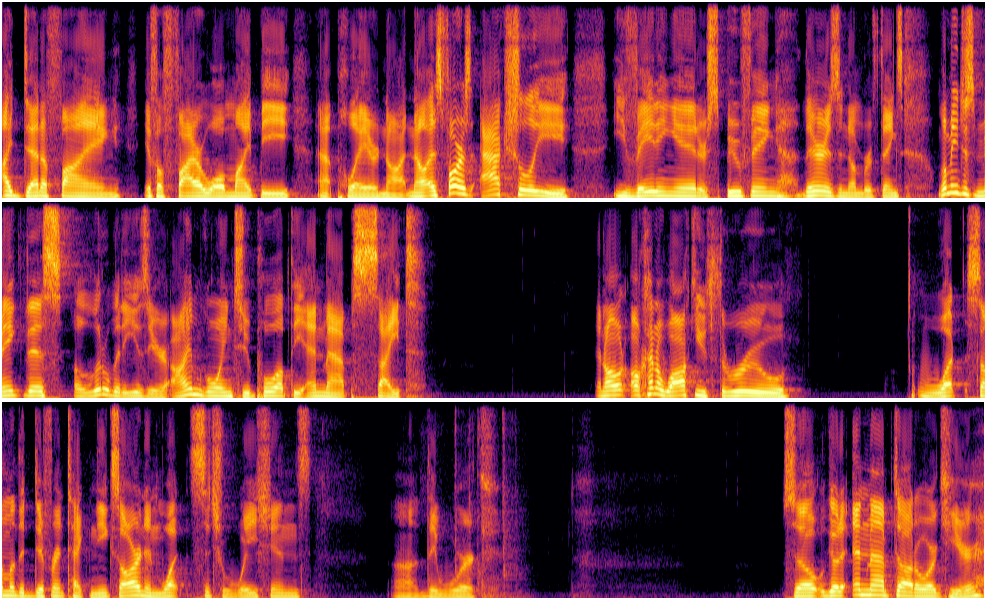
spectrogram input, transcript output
identifying if a firewall might be at play or not. Now, as far as actually evading it or spoofing, there is a number of things. Let me just make this a little bit easier. I'm going to pull up the Nmap site and I'll, I'll kind of walk you through what some of the different techniques are and in what situations uh, they work. So we go to nmap.org here,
